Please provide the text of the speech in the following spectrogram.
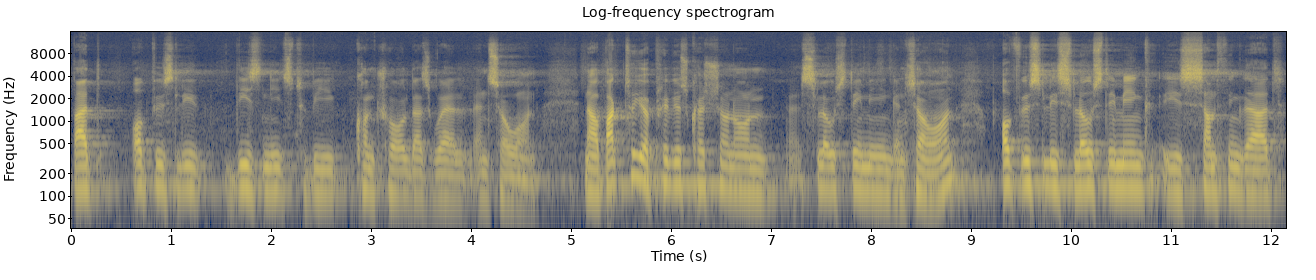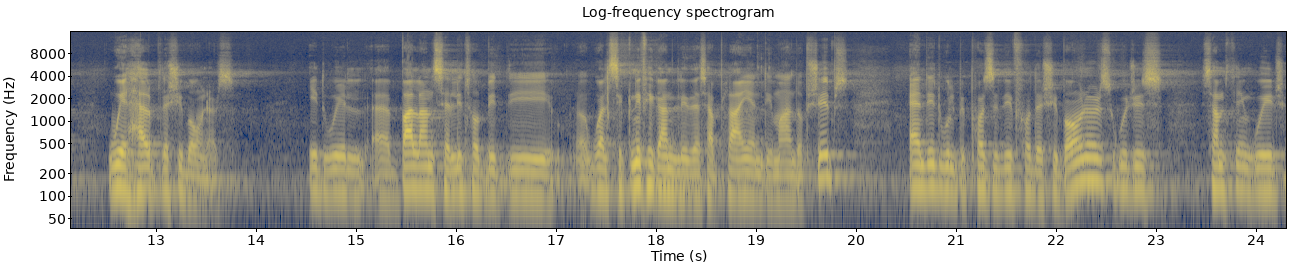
but obviously this needs to be controlled as well and so on. Now, back to your previous question on uh, slow steaming and so on. Obviously, slow steaming is something that will help the ship owners. It will uh, balance a little bit the, uh, well, significantly the supply and demand of ships, and it will be positive for the ship owners, which is something which,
